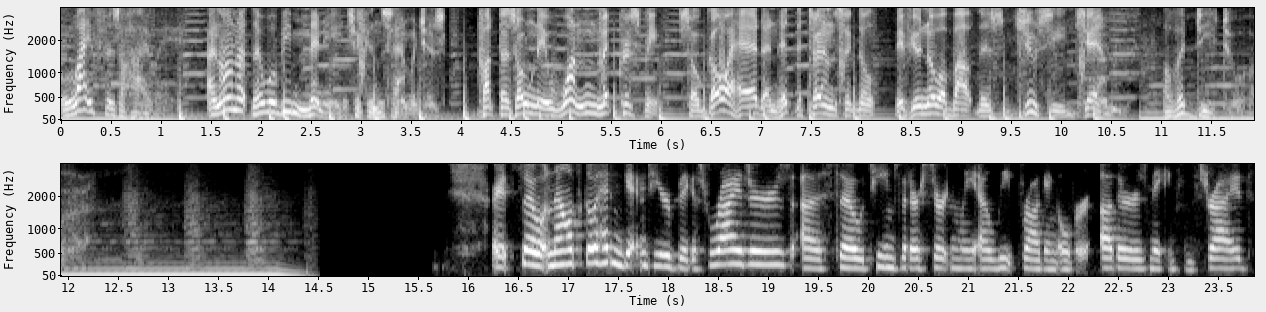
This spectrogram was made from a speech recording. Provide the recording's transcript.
Life is a highway, and on it there will be many chicken sandwiches. But there's only one McCrispy. So go ahead and hit the turn signal if you know about this juicy gem of a detour. All right, so now let's go ahead and get into your biggest risers. Uh, so, teams that are certainly uh, leapfrogging over others, making some strides.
